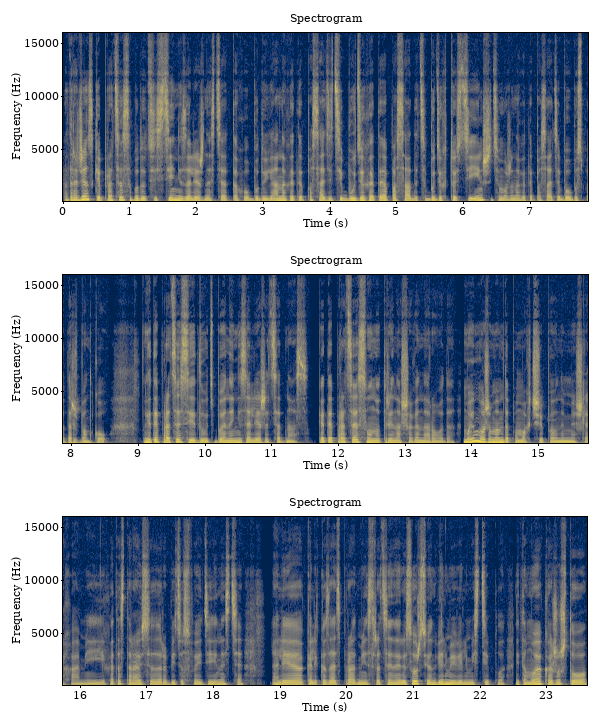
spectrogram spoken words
адраджэнскія працэсы будуць ісці незалежнасці ад таго буду я на гэтай пасадзе ці будзе гэтая пасада ці будзе хтосьці іншы ці можа на гэтай пасадзе быў гаспадар банкоў гэтыя працэсы ідуць бо яны не залежаць ад нас. Гэтыя працэсы ўнутры нашага народа. Мы можемм ім дапамагчы пэўнымі шляхамі і гэта стараюся зарабіць у сваёй дзейнасці. Але калі казаць пра адміністрацыйны ресурс ён вельмі вельмі сціпла і таму я кажу что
